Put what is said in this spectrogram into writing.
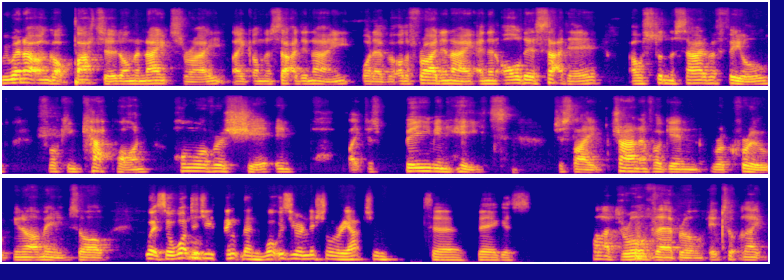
we went out and got battered on the nights, right? Like on the Saturday night, whatever, or the Friday night, and then all day Saturday, I was stood on the side of a field, fucking cap on, hung over as shit in like just beaming heat, just like trying to fucking recruit, you know what I mean? So Wait, so what did you think then? What was your initial reaction to Vegas? well, I drove there, bro. It took like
